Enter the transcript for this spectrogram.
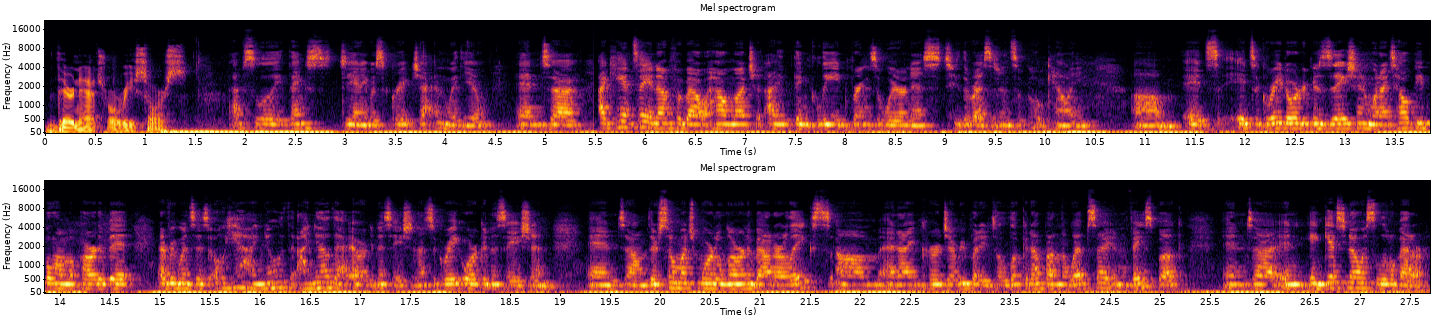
their natural resource. Absolutely. Thanks, Danny. It was great chatting with you. And uh, I can't say enough about how much I think LEAD brings awareness to the residents of Polk County. Um, it's it's a great organization. When I tell people I'm a part of it, everyone says, "Oh yeah, I know that. I know that organization. That's a great organization." And um, there's so much more to learn about our lakes. Um, and I encourage everybody to look it up on the website and Facebook, and, uh, and and get to know us a little better.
